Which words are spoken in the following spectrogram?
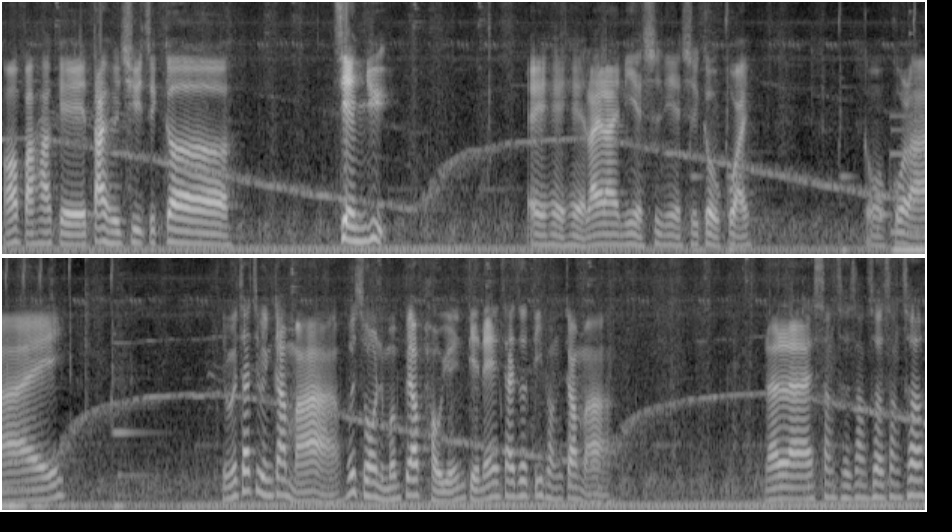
然后把他给带回去这个监狱。哎嘿嘿，来来，你也是，你也是，够乖，跟我过来。你们在这边干嘛？为什么你们不要跑远一点呢？在这地方干嘛？来来来，上车，上车，上车。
